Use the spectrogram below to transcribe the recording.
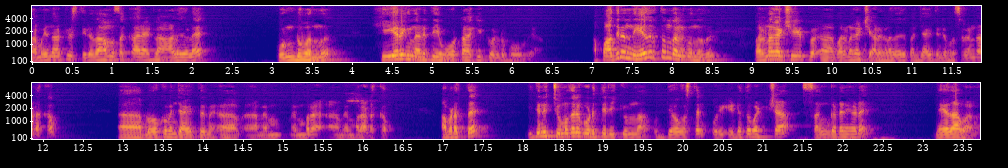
തമിഴ്നാട്ടിൽ സ്ഥിരതാമസക്കാരായിട്ടുള്ള ആളുകളെ കൊണ്ടുവന്ന് ഹിയറിംഗ് നടത്തി വോട്ടാക്കിക്കൊണ്ട് പോവുകയാണ്. അപ്പോൾ അതിന് നേതൃത്വം നൽകുന്നത് ഭരണകക്ഷി ഭരണകക്ഷി ആളുകൾ അതായത് പഞ്ചായത്തിന്റെ പ്രസിഡന്റ് അടക്കം ബ്ലോക്ക് പഞ്ചായത്ത് മെമ്പർ മെമ്പർ അടക്കം. അവിടുത്തെ ഇതിന് ചുമതല കൊടുത്തിരിക്കുന്ന ഉദ്യോഗസ്ഥൻ ഒരു ഇടതുപക്ഷ സംഘടനയുടെ നേതാവാണ്.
